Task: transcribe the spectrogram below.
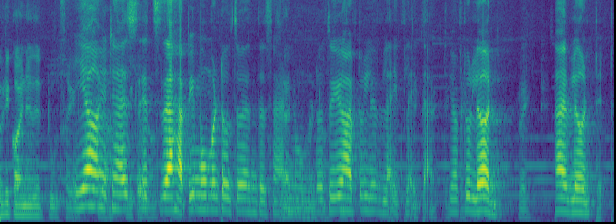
every coin has a two sides. Yeah, it has. we cannot- It's the happy moment also and the sad, Sad moment moment also. You have to live life like that. You have to learn. right. I've learned it.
